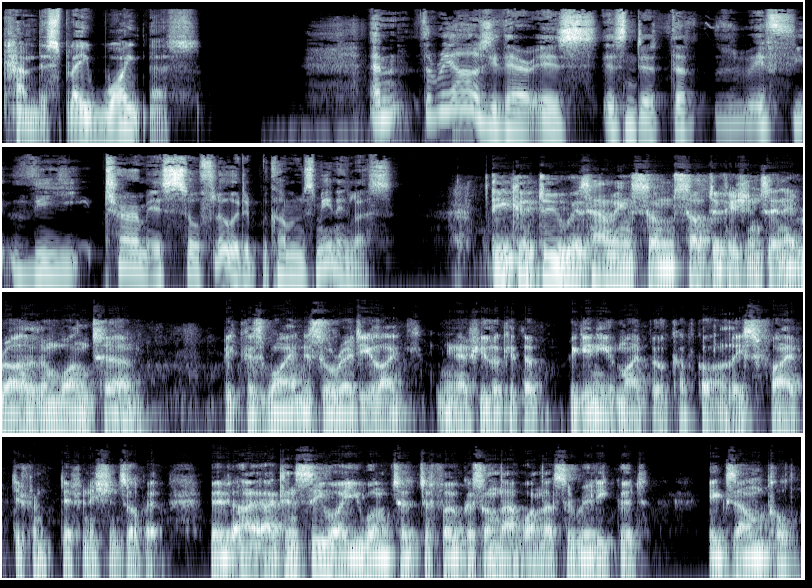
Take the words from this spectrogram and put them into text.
can display whiteness. Um, the reality there is, isn't it, that if the term is so fluid, it becomes meaningless? It could do with having some subdivisions in it rather than one term because whiteness already, like, you know, if you look at the beginning of my book, I've got at least five different definitions of it. But I, I can see why you want to, to focus on that one. That's a really good example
